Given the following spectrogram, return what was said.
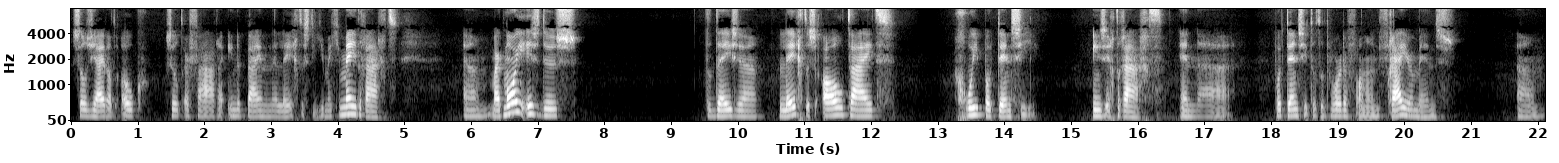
zoals jij dat ook zult ervaren in de pijn en de leegtes die je met je meedraagt. Um, maar het mooie is dus dat deze leegtes altijd groeipotentie in zich draagt. En uh, potentie tot het worden van een vrijer mens. Um,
